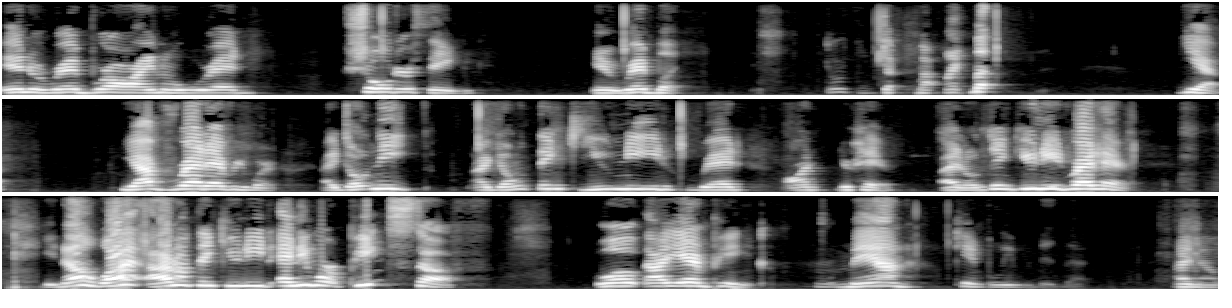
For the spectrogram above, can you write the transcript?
and a red bra and a red shoulder thing and a red butt. Don't my butt. Yeah. You have red everywhere. I don't need I don't think you need red on your hair. I don't think you need red hair. You know what? I don't think you need any more pink stuff. Well, I am pink. Man, can't believe we did that. I know.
